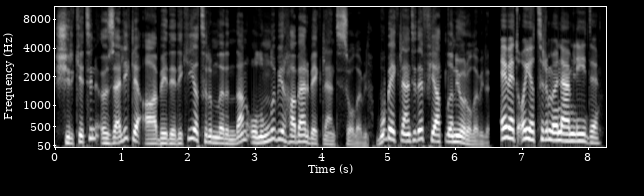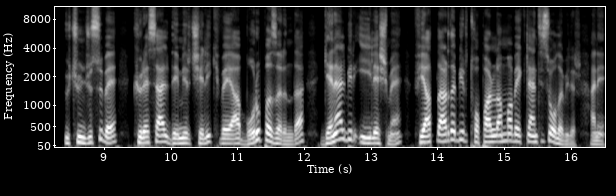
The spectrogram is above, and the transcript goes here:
şirketin özellikle ABD'deki yatırımlarından olumlu bir haber beklentisi olabilir. Bu beklenti de fiyatlanıyor olabilir. Evet o yatırım önemliydi. Üçüncüsü ve küresel demir çelik veya boru pazarında genel bir iyileşme, fiyatlarda bir toparlanma beklentisi olabilir. Hani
